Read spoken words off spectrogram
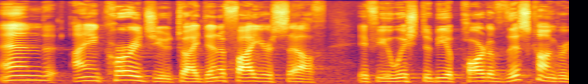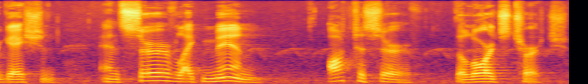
And I encourage you to identify yourself if you wish to be a part of this congregation and serve like men ought to serve the Lord's church.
